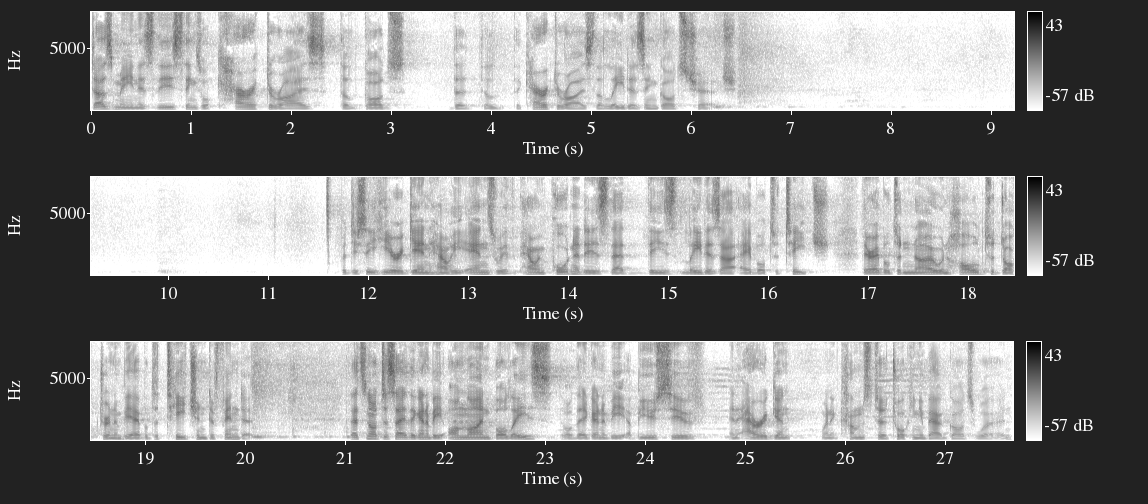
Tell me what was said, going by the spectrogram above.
does mean is these things will characterize the God's the, the, the characterize the leaders in God's church. But do you see here again how he ends with how important it is that these leaders are able to teach. They're able to know and hold to doctrine and be able to teach and defend it. That's not to say they're going to be online bullies or they're going to be abusive and arrogant when it comes to talking about God's word.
